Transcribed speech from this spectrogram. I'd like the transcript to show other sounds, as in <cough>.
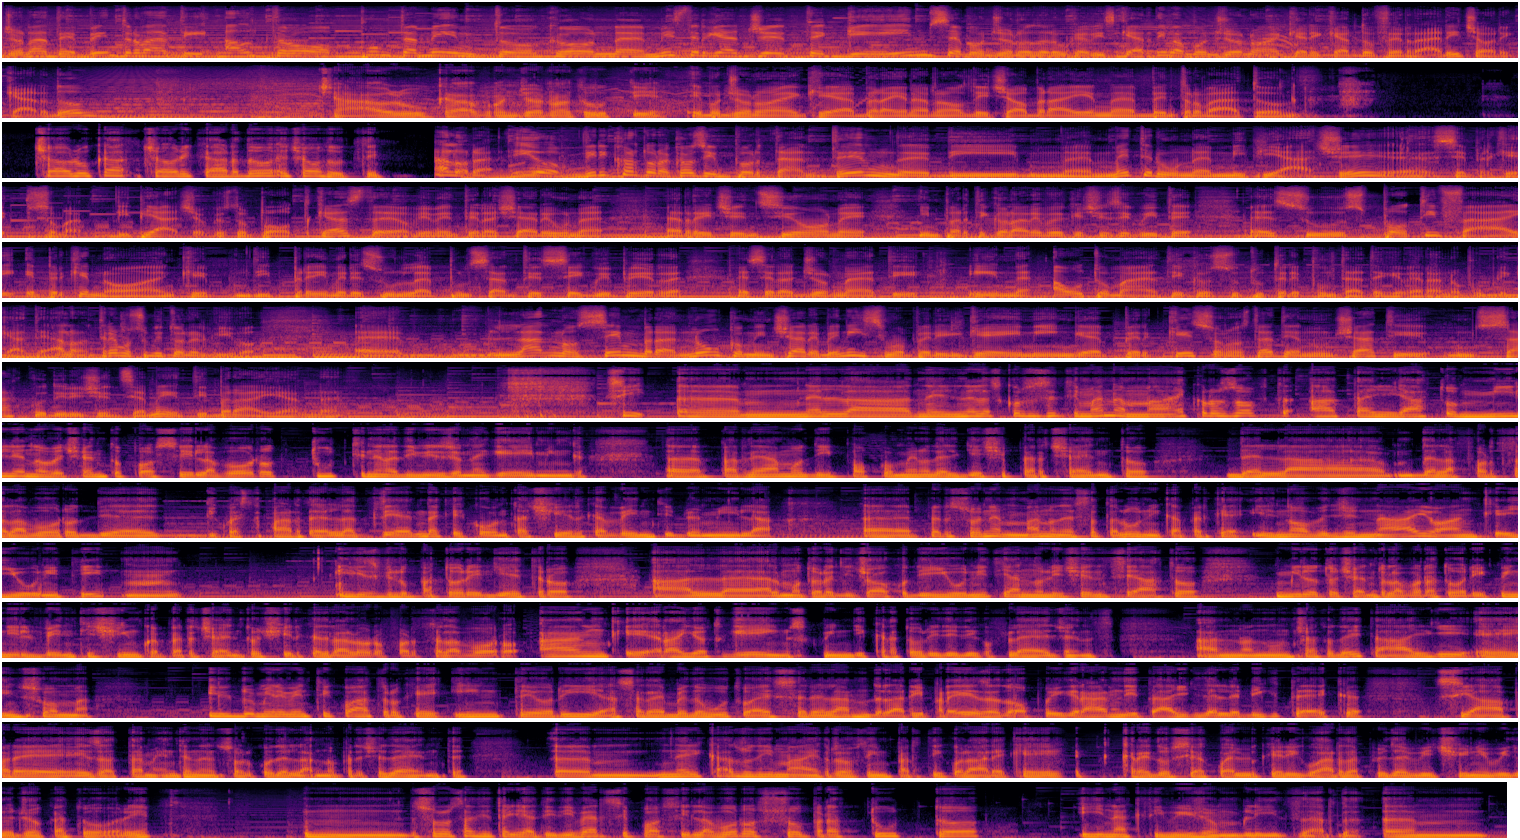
giornata e bentrovati. Altro appuntamento con Mr. Gadget Games. Buongiorno da Luca Viscardi, ma buongiorno anche a Riccardo Ferrari. Ciao Riccardo. Ciao Luca, buongiorno a tutti. E buongiorno anche a Brian Arnoldi. Ciao Brian, bentrovato. Ciao Luca, ciao Riccardo e ciao a tutti. Allora, io vi ricordo una cosa importante eh, di mm, mettere un mi piace, eh, se perché insomma vi piace questo podcast, ovviamente lasciare una recensione, in particolare voi che ci seguite eh, su Spotify e perché no anche di premere sul pulsante segui per essere aggiornati in automatico su tutte le puntate che verranno pubblicate. Allora, entriamo subito nel vivo. l'anno sembra non cominciare benissimo per il gaming perché sono stati annunciati un sacco di licenziamenti, Brian. Sì, ehm, nella, nel, nella, scorsa settimana Microsoft ha tagliato 1900 posti di lavoro tutti nella divisione gaming. Eh, parliamo di poco meno del 10% della, della forza lavoro di, di, questa parte dell'azienda che conta circa 22.000 eh, persone, ma non è stata l'unica perché il 9 gennaio anche Unity... Mh, mm, gli sviluppatori dietro al, al, motore di gioco di Unity hanno licenziato 1800 lavoratori, quindi il 25% circa della loro forza lavoro. Anche Riot Games, quindi creatori di League of Legends, hanno annunciato dei tagli e insomma il 2024 che in teoria sarebbe dovuto essere l'anno della ripresa dopo i grandi tagli delle big tech si apre esattamente nel solco dell'anno precedente. Um, nel caso di Microsoft in particolare, che credo sia quello che riguarda più da vicino i videogiocatori, mh, sono stati tagliati diversi posti di lavoro, soprattutto in Activision Blizzard. Um,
